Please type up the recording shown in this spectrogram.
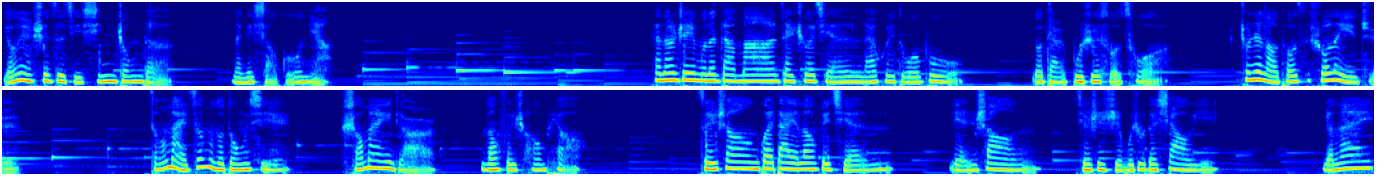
永远是自己心中的那个小姑娘。”看到这一幕的大妈在车前来回踱步，有点不知所措，冲着老头子说了一句：“怎么买这么多东西？少买一点儿，浪费钞票。”嘴上怪大爷浪费钱，脸上却是止不住的笑意。原来，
